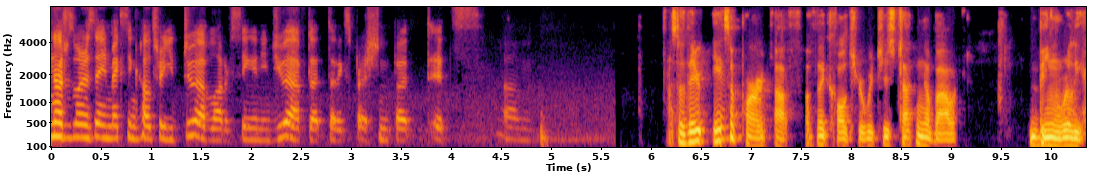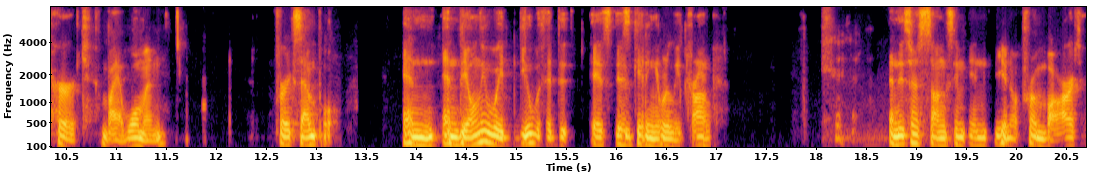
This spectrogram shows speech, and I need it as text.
No, I just want to say in Mexican culture, you do have a lot of singing, you do have that, that expression, but it's. Um... So there is a part of, of the culture which is talking about being really hurt by a woman, for example and and the only way to deal with it is is getting really drunk and these are songs in, in you know from bars.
